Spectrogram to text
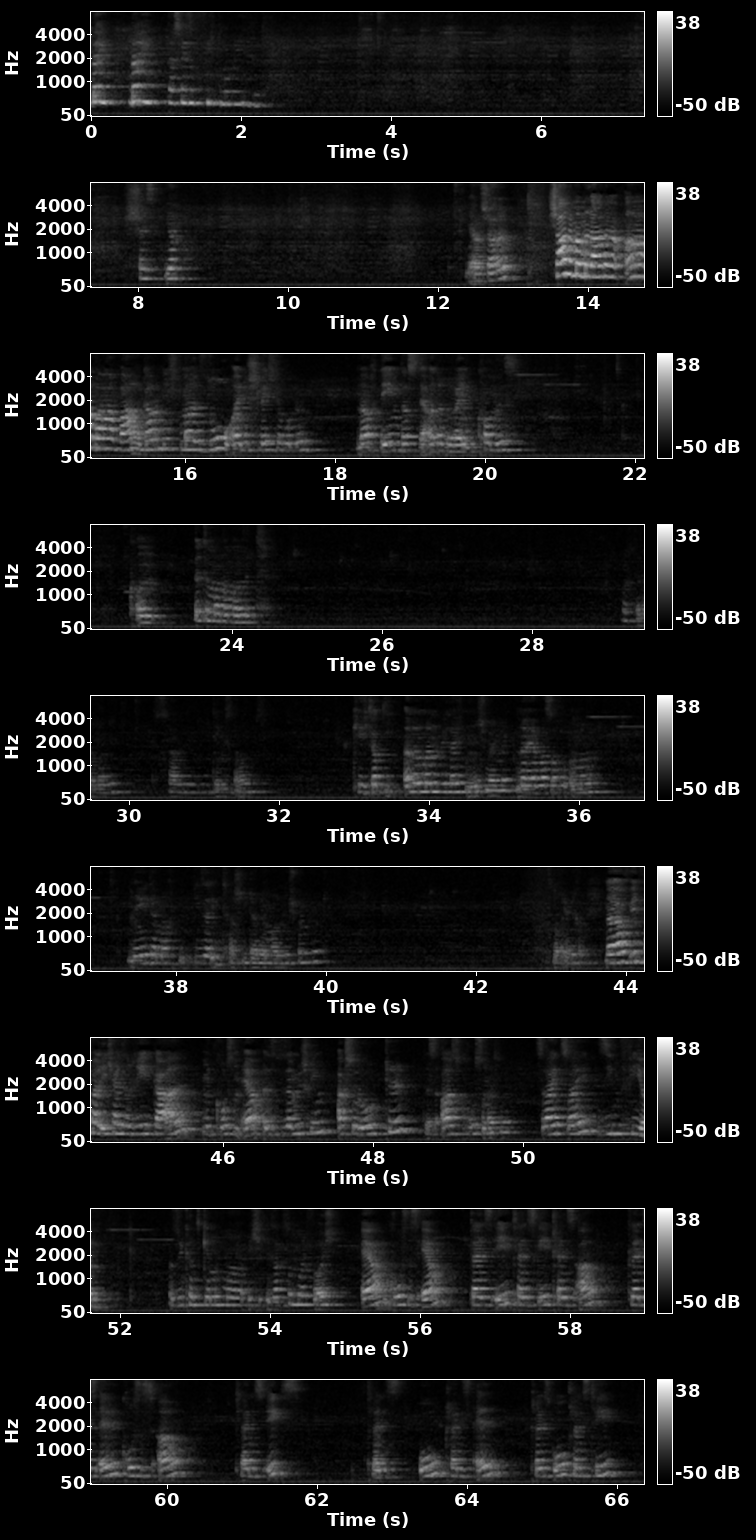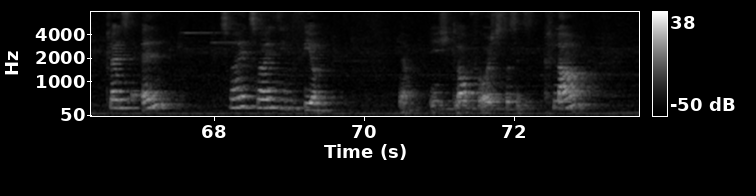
Nein, nein, das wäre so viel gewesen. Scheiße, ja. Ja, schade. Schade Marmelade, aber war gar nicht mal so eine schlechte Runde. Nachdem, dass der andere reingekommen ist. Komm, bitte mal nochmal mit. Macht er nochmal mit. Dings da aus. Okay, ich glaube, die anderen machen vielleicht nicht mehr mit. Naja, was auch immer. Nee, der macht dieser Itachi da, der macht nicht mehr mit. noch irgendwie. Naja, auf jeden Fall, ich heiße Regal mit großem R, alles zusammengeschrieben. Axolotl, das A ist groß und 2274. Also ihr könnt es gerne nochmal, ich sag's nochmal für euch. R, großes R, kleines E, kleines G, kleines A, kleines L, großes A, kleines X, kleines O, kleines L, kleines O, kleines T, kleines L, 2274. Ja, ich glaube für euch ist das jetzt klar.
